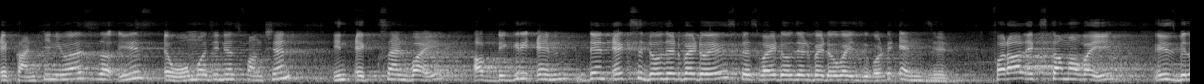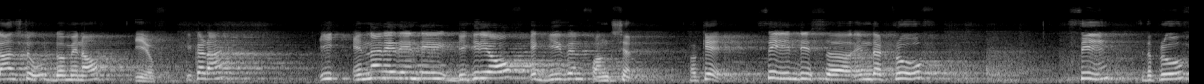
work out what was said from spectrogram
a continuous uh, is a homogeneous function in x and y of degree n then x dou z by dou x plus y dou z by dou y is equal to nz for all x comma y is belongs to domain of f ఇక్కడ ఈ n అనేది ఏంటి డిగ్రీ ఆఫ్ ఎ గివెన్ ఫంక్షన్ ఓకే సి ఇన్ దిస్ ఇన్ దట్ ప్రూఫ్ సి ద ప్రూఫ్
